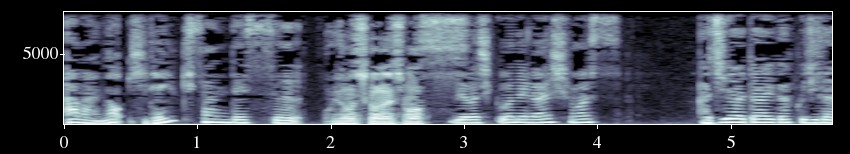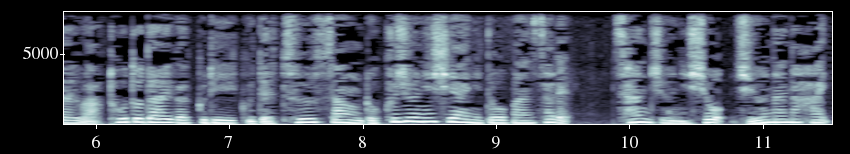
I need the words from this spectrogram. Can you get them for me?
阿波野秀幸さんです。よろしくお願いします。よろしくお願いします。アジア大学時代は東都大学リーグで通算62試合に登板され32勝17敗。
